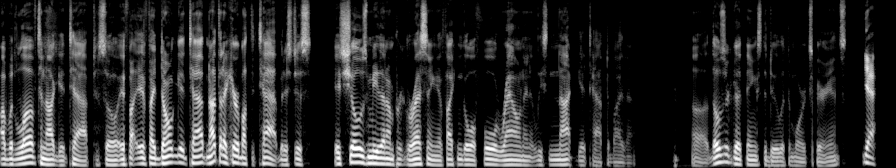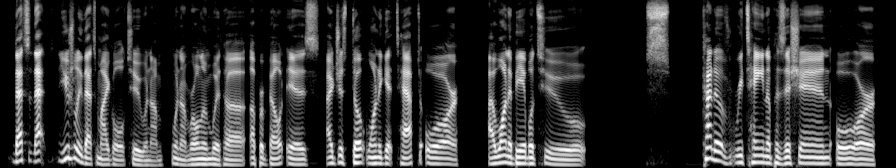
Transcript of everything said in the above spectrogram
I would love to not get tapped. So if I if I don't get tapped, not that I care about the tap, but it's just it shows me that I'm progressing if I can go a full round and at least not get tapped by them. Uh, those are good things to do with the more experienced. Yeah, that's that. Usually, that's my goal too. When I'm when I'm rolling with a upper belt, is I just don't want to get tapped, or I want to be able to s- kind of retain a position or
